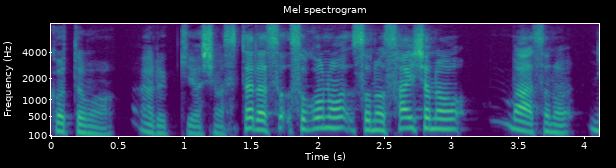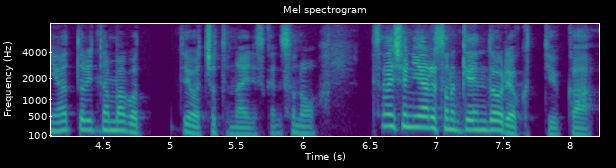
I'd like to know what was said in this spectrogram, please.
こともある気がします。ただそ、そこの、その最初の、まあその、鶏卵ではちょっとないですかね。その、最初にやるその原動力っていうか、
